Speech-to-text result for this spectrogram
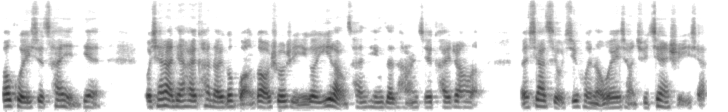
包括一些餐饮店，我前两天还看到一个广告，说是一个伊朗餐厅在唐人街开张了。呃，下次有机会呢，我也想去见识一下。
